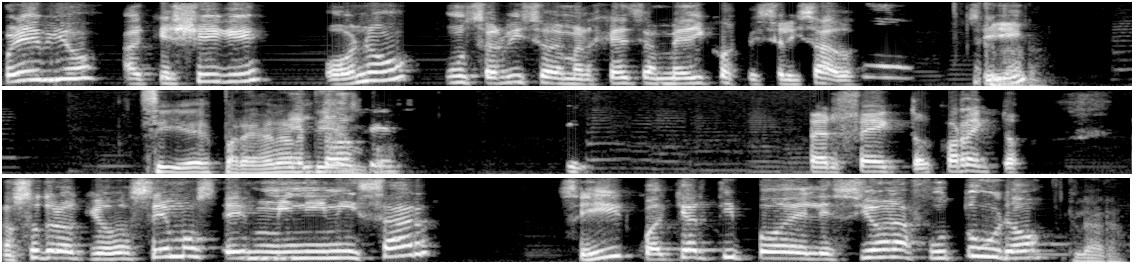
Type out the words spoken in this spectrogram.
previo a que llegue o no un servicio de emergencias médico especializado. ¿Sí? Sí, es para ganar tiempo. Perfecto, correcto. Nosotros lo que hacemos es minimizar ¿sí? cualquier tipo de lesión a futuro. Claro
